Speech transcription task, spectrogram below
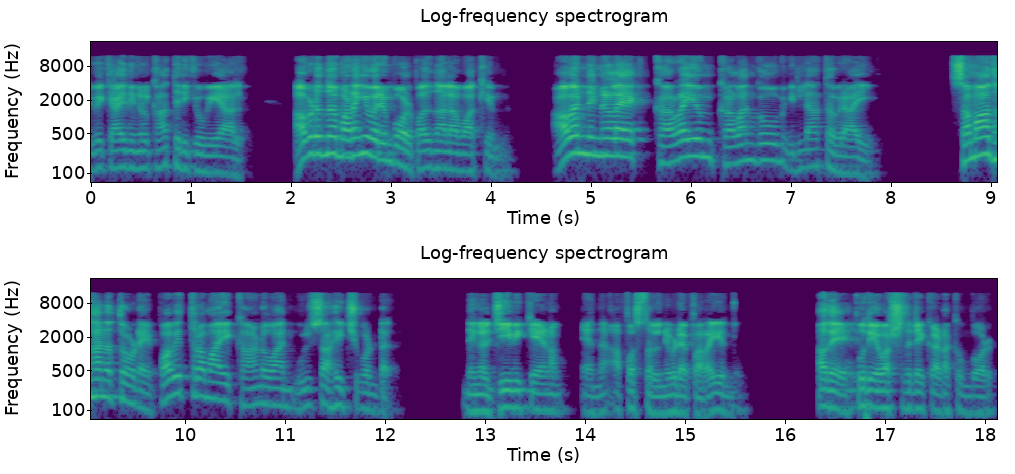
ഇവയ്ക്കായി നിങ്ങൾ കാത്തിരിക്കുകയാൽ അവിടുന്ന് മടങ്ങി വരുമ്പോൾ പതിനാലാം വാക്യം അവൻ നിങ്ങളെ കറയും കളങ്കവും ഇല്ലാത്തവരായി സമാധാനത്തോടെ പവിത്രമായി കാണുവാൻ ഉത്സാഹിച്ചുകൊണ്ട് നിങ്ങൾ ജീവിക്കണം എന്ന് അപ്പോസ്തലൻ ഇവിടെ പറയുന്നു. അതെ പുതിയ വർഷത്തിലേക്ക് കടക്കുമ്പോൾ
